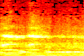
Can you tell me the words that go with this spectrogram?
Caramba.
